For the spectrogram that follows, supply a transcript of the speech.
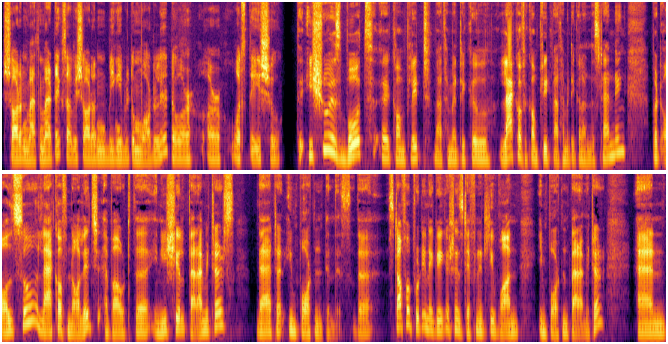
short on mathematics? Are we short on being able to model it, or or what's the issue? The issue is both a complete mathematical lack of a complete mathematical understanding, but also lack of knowledge about the initial parameters that are important in this. The stuff of protein aggregation is definitely one important parameter. And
